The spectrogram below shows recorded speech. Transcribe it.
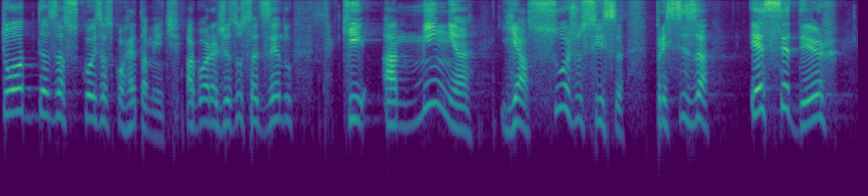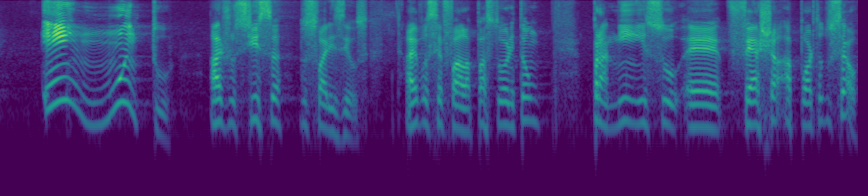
todas as coisas corretamente. Agora, Jesus está dizendo que a minha e a sua justiça precisa exceder em muito a justiça dos fariseus. Aí você fala, pastor, então para mim isso é, fecha a porta do céu.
